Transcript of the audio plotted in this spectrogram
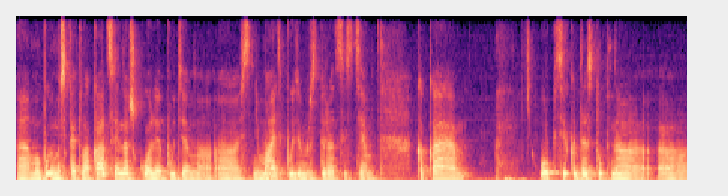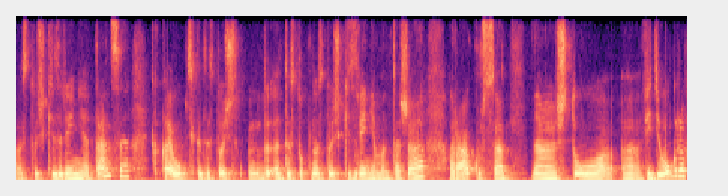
Э, мы будем искать локации на школе, будем э, снимать, будем разбираться с тем, какая оптика доступна с точки зрения танца, какая оптика доступна с точки зрения монтажа, ракурса, что видеограф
